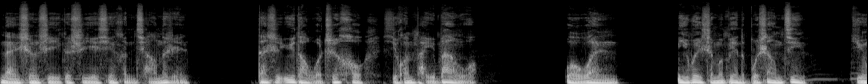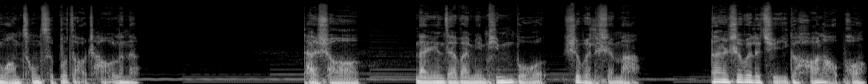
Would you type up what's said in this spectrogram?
男生是一个事业心很强的人，但是遇到我之后，喜欢陪伴我。我问：“你为什么变得不上进？君王从此不早朝了呢？”他说：“男人在外面拼搏是为了什么？当然是为了娶一个好老婆。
